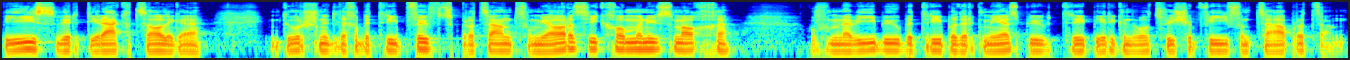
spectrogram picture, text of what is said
bei uns wird Direktzahlungen im durchschnittlichen Betrieb 50 Prozent vom Jahreseinkommen ausmachen. auf einem Weinbaubetrieb oder Gemüsebaubetrieb irgendwo zwischen 5 und 10 Prozent.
